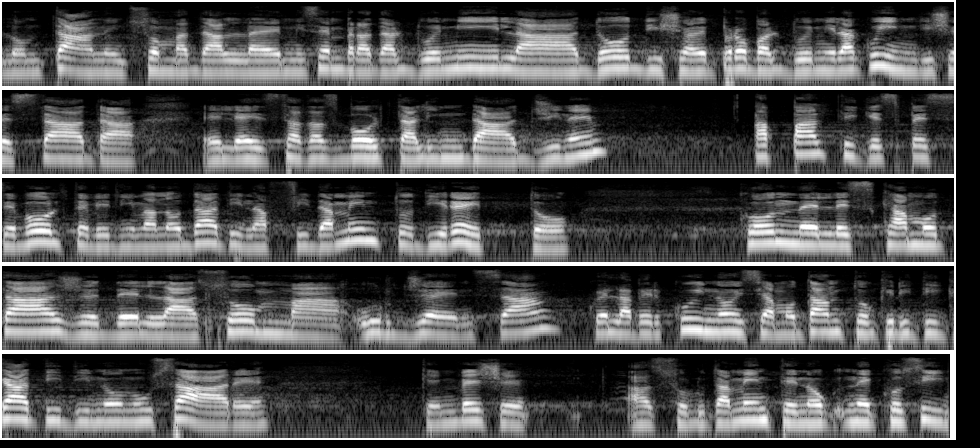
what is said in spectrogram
lontano, insomma dal, mi sembra dal 2012 proprio al 2015 è stata, è stata svolta l'indagine. Appalti che spesse volte venivano dati in affidamento diretto con l'escamotage della somma urgenza, quella per cui noi siamo tanto criticati di non usare, che invece assolutamente non è così,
